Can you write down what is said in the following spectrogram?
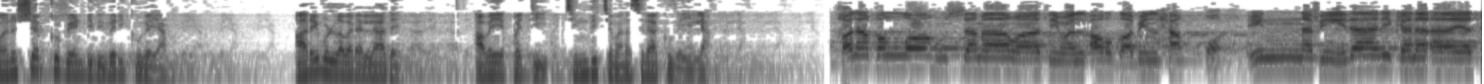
മനുഷ്യർക്കു വേണ്ടി വിവരിക്കുകയാണ് അറിവുള്ളവരല്ലാതെ അവയെപ്പറ്റി ചിന്തിച്ച് മനസ്സിലാക്കുകയില്ല خلق الله السماوات والأرض بالحق إن في ذلك لآية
